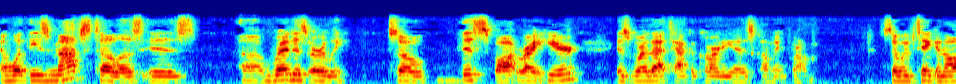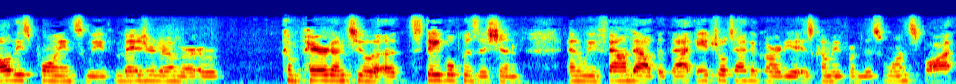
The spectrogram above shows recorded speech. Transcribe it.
And what these maps tell us is uh, red is early. So this spot right here is where that tachycardia is coming from. So we've taken all these points, we've measured them or, or compared them to a, a stable position, and we found out that that atrial tachycardia is coming from this one spot.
